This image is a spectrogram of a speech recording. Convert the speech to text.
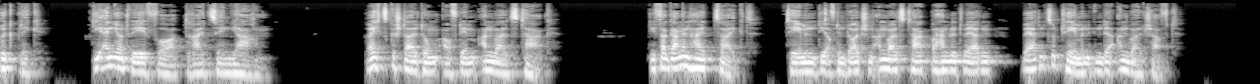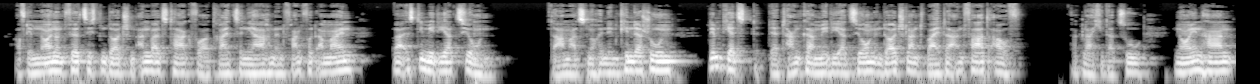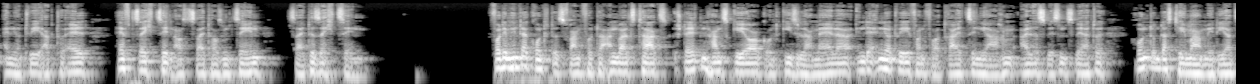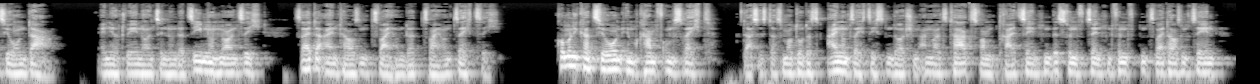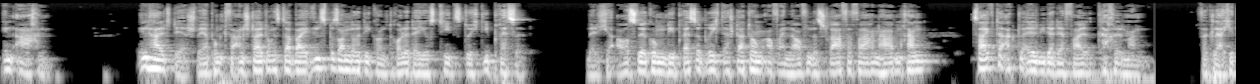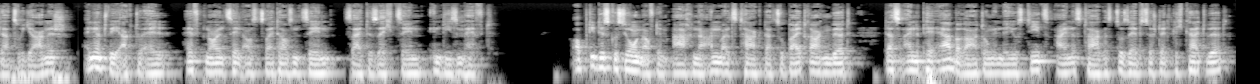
Rückblick. Die NJW vor 13 Jahren. Rechtsgestaltung auf dem Anwaltstag. Die Vergangenheit zeigt, Themen, die auf dem Deutschen Anwaltstag behandelt werden, werden zu Themen in der Anwaltschaft. Auf dem 49. Deutschen Anwaltstag vor 13 Jahren in Frankfurt am Main war es die Mediation. Damals noch in den Kinderschuhen, nimmt jetzt der Tanker Mediation in Deutschland weiter an Fahrt auf. Vergleiche dazu Neuenhahn, NJW aktuell, Heft 16 aus 2010, Seite 16. Vor dem Hintergrund des Frankfurter Anwaltstags stellten Hans-Georg und Gisela Mähler in der NJW von vor 13 Jahren alles Wissenswerte rund um das Thema Mediation dar. NJW 1997, Seite 1262. Kommunikation im Kampf ums Recht. Das ist das Motto des 61. Deutschen Anwaltstags vom 13. bis 15.05.2010 in Aachen Inhalt der Schwerpunktveranstaltung ist dabei insbesondere die Kontrolle der Justiz durch die Presse. Welche Auswirkungen die Presseberichterstattung auf ein laufendes Strafverfahren haben kann, zeigte aktuell wieder der Fall Kachelmann. Vergleiche dazu Janisch, NJW aktuell, Heft 19 aus 2010, Seite 16 in diesem Heft. Ob die Diskussion auf dem Aachener Anwaltstag dazu beitragen wird, dass eine PR-Beratung in der Justiz eines Tages zur Selbstverständlichkeit wird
